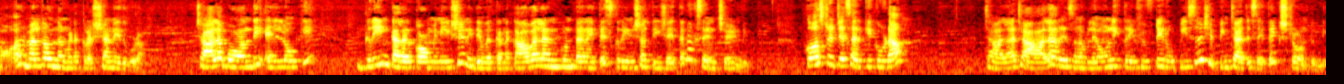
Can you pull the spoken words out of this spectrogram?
నార్మల్గా ఉందన్నమాట క్రష్ అనేది కూడా. చాలా బాగుంది. ఎల్లోకి గ్రీన్ కలర్ కాంబినేషన్. ఇది ఎవరికైనా కావాలనుకుంటానైతే స్క్రీన్ షాట్ తీసి అయితే నాకు సెండ్ చేయండి. కాస్ట్ వచ్చేసరికి కూడా చాలా చాలా reasonable only three fifty rupees shipping charges అయితే ఎక్స్ట్రా ఉంటుంది.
